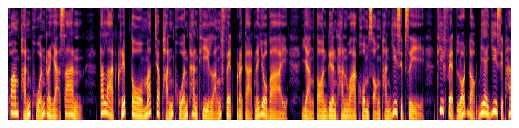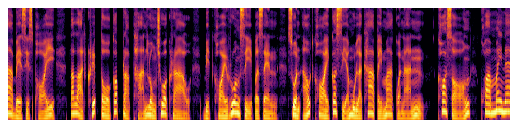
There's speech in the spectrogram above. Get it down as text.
ความผันผวนระยะสั้น ตลาดคริปโตมักจะผันผวนทันทีหลังเฟดประกาศนโยบาย อย่างตอนเดือนธันวาคม 2024 ที่เฟดลดดอกเบี้ย 25 เบสิสพอยต์ ตลาดคริปโตก็ปรับฐานลงชั่วคราว บิตคอยร่วง 4%ส่วนอัลต์คอยก็เสียมูลค่าไปมากกว่านั้น ข้อ 2. ความไม่แน่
